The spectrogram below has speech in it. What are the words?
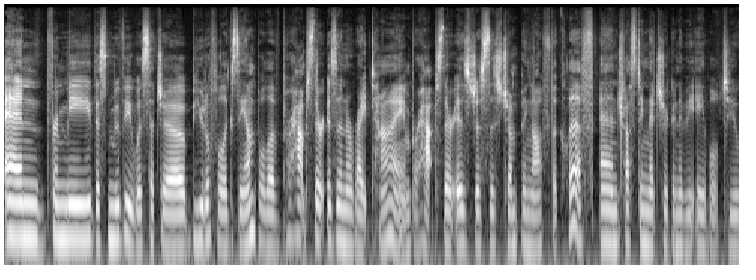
And for me, this movie was such a beautiful example of perhaps there isn't a right time. Perhaps there is just this jumping off the cliff and trusting that you're going to be able to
